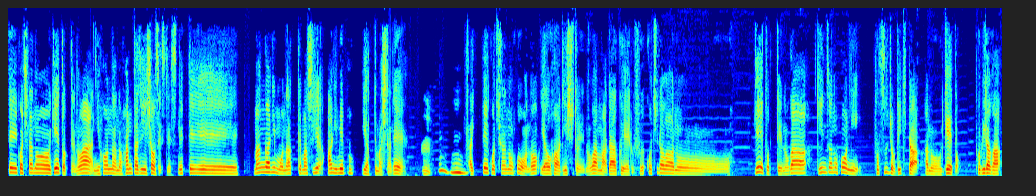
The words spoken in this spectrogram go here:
で、こちらのゲートっていうのは、日本のあのファンタジー小説ですね。で、漫画にもなってますし、アニメもやってましたね。うんうん。はい。で、こちらの方のヤオハーディッシュというのは、まあ、ダークエルフ。こちらは、あのーゲートっていうのが、銀座の方に突如できた、あの、ゲート、扉が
